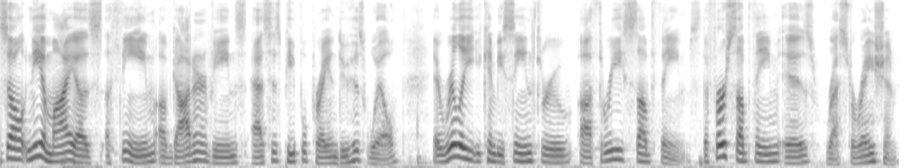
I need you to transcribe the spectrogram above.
so Nehemiah's a theme of God intervenes as his people pray and do his will. It really can be seen through uh, three sub themes. The first sub theme is restoration.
